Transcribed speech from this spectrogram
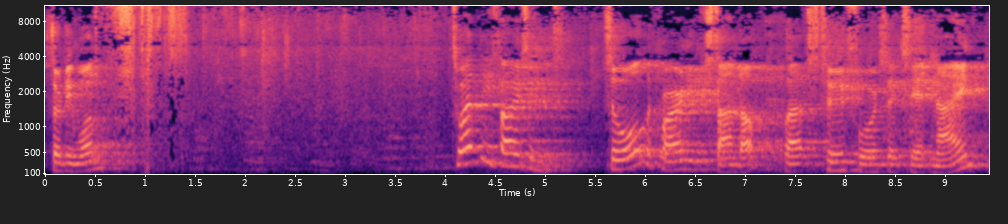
31? 20,000. So all the choir need to stand up. That's 2, 4, 6, 8, 9.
